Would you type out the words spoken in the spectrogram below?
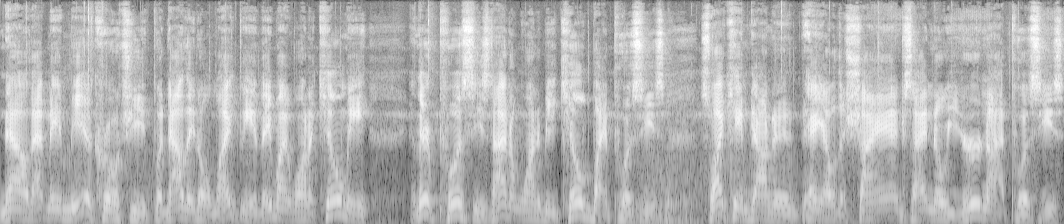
now that made me a crow chief. But now they don't like me, and they might want to kill me. And they're pussies, and I don't want to be killed by pussies. So I came down to hang out with the Cheyenne because I know you're not pussies.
